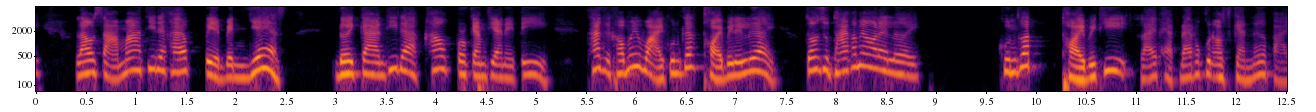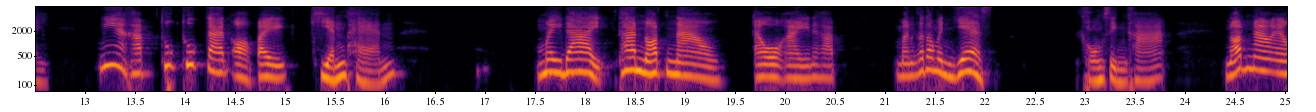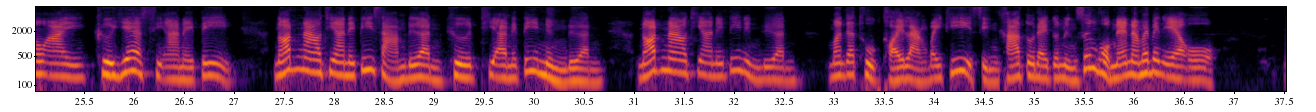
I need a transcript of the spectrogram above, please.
เราสามารถที่จะเปลี่ยนเป็น yes โดยการที่จะเข้าโปรแกรม TR90 ถ้าเกิดเขาไม่ไหวคุณก็ถอยไปเรื่อยๆ จนสุดท้ายเขาไม่เอาอะไรเลย คุณก็ถอยไปที่ LifePak ได้เพราะคุณเอาสแกนเนอร์ไป เนี่ยครับ ทุกๆการออกไปเขียนแผน ไม่ได้ถ้า not now LOI นะครับ มันก็ต้องเป็น yes ของสินค้า not now LOI คือ yes tr90 not now tr90 สามเดือน คือ tr90 หนึ่งเดือน not now tr90 หนึ่งเดือน มันจะถูกถอยหลังไปที่สินค้าตัวใดตัวหนึ่ง ซึ่งผมแนะนำให้เป็น ARO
